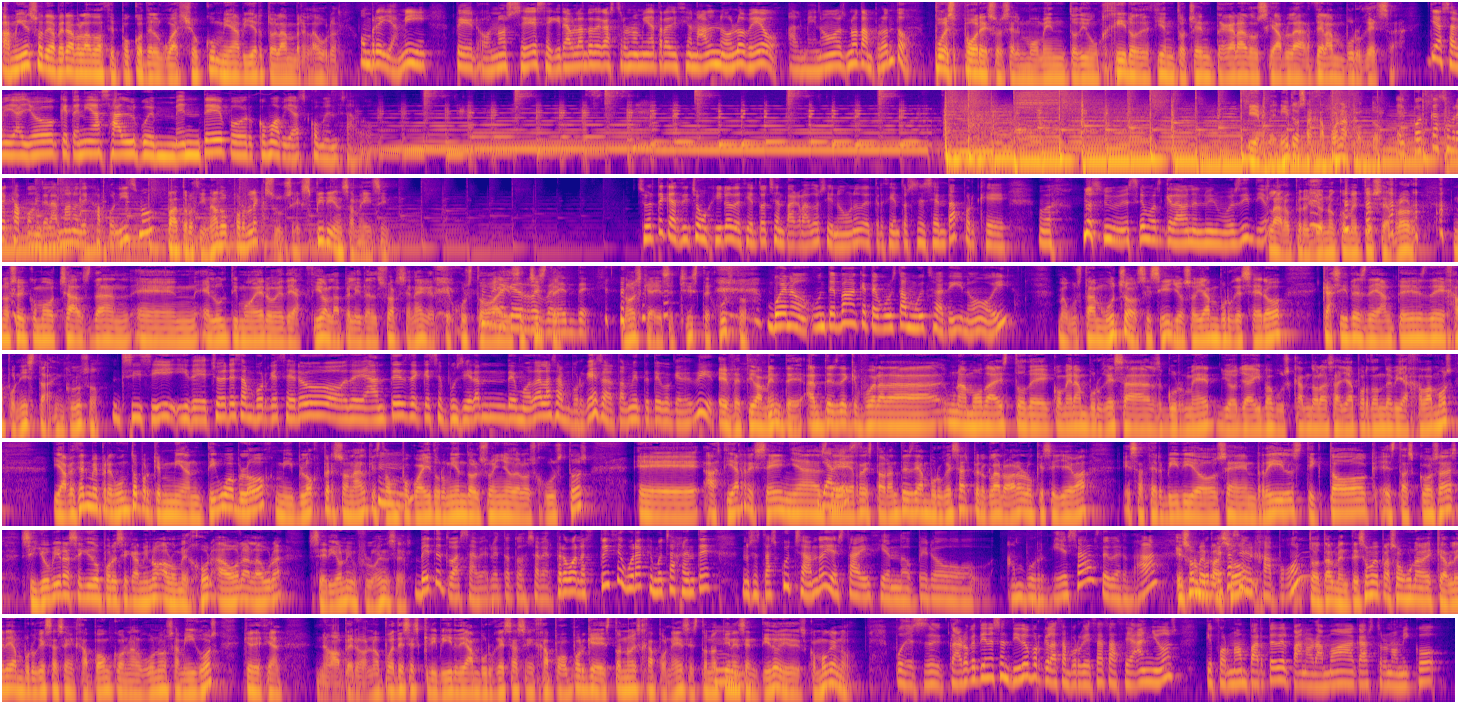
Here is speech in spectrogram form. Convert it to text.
A mí eso de haber hablado hace poco del washoku me ha abierto el hambre, Laura. Hombre, y a mí, pero no sé, seguir hablando de gastronomía tradicional no lo veo, al menos no tan pronto. Pues por eso es el momento de un giro de 180 grados y hablar de la hamburguesa. Ya sabía yo que tenías algo en mente por cómo habías comenzado. Bienvenidos a Japón a Fondo, El podcast sobre Japón de la mano de japonismo. patrocinado por Lexus Experience Amazing. Suerte que has dicho un giro de 180 grados y no uno de 360 porque nos hemos quedado en el mismo sitio. Claro, pero yo no cometo ese error. No soy como Charles Dunn en El último héroe de acción, la peli del Schwarzenegger, que justo Mira hay ese chiste. referente. No, es que hay ese chiste, justo. Bueno, un tema que te gusta mucho a ti, ¿no? Hoy. Me gusta mucho, sí, sí. Yo soy hamburguesero casi desde antes de japonista, incluso. Sí, sí, y de hecho eres hamburguesero de antes de que se pusieran de moda las hamburguesas, también te tengo que decir. Efectivamente, antes de que fuera una moda esto de comer hamburguesas gourmet, yo ya iba buscándolas allá por donde viajábamos. Y a veces me pregunto, porque en mi antiguo blog, mi blog personal, que está Mm. un poco ahí durmiendo el sueño de los justos, eh, hacía reseñas de ves. restaurantes de hamburguesas, pero claro, ahora lo que se lleva es hacer vídeos en Reels, TikTok, estas cosas. Si yo hubiera seguido por ese camino, a lo mejor ahora Laura sería un influencer. Vete tú a saber, vete tú a saber. Pero bueno, estoy segura que mucha gente nos está escuchando y está diciendo, pero ¿hamburguesas de verdad? Eso me ¿Hamburguesas pasó. en Japón? Totalmente. Eso me pasó alguna vez que hablé de hamburguesas en Japón con algunos amigos que decían: No, pero no puedes escribir de hamburguesas en Japón porque esto no es japonés, esto no Mm. tiene sentido. Y dices, ¿cómo que no? Pues eh, claro que tiene sentido porque las hamburguesas hace años que forman parte del panorama gastronómico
